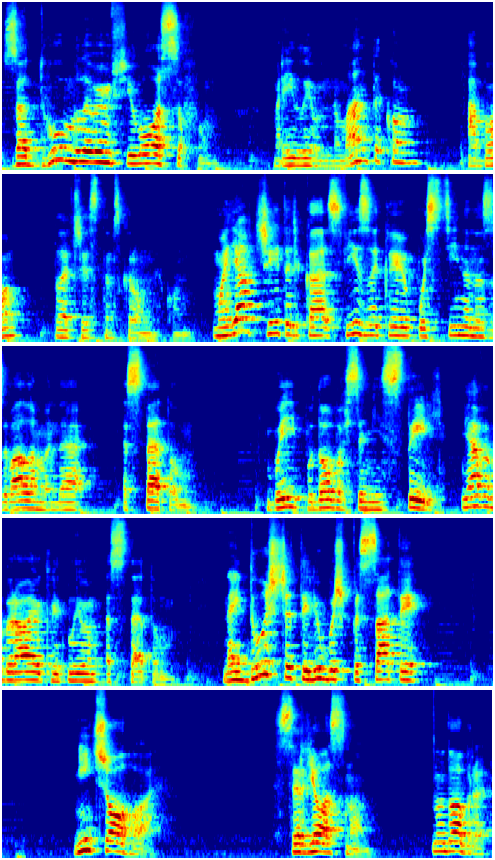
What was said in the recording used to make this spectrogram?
задумливим філософом, мрійливим романтиком або плечистим скромником. Моя вчителька з фізики постійно називала мене естетом, бо їй подобався мій стиль. Я вибираю квітливим естетом. Найдужче ти любиш писати нічого. Серйозно. Ну добре,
